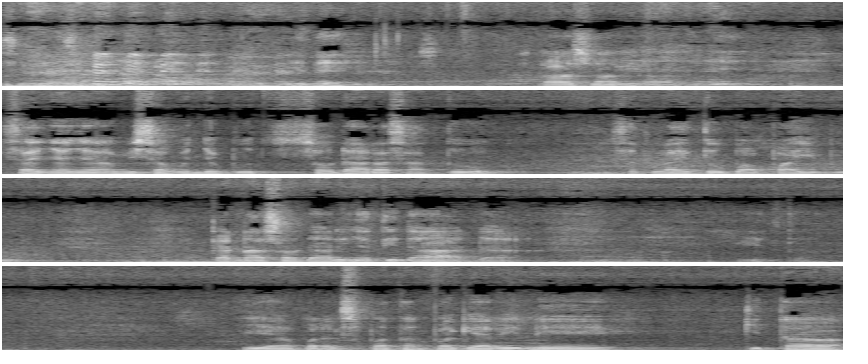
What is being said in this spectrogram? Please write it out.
single. Ini? Oh suami. Jadi saya hanya bisa menyebut saudara satu. Setelah itu bapak ibu. Karena saudarinya tidak ada. Gitu. Ya pada kesempatan pagi hari ini kita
